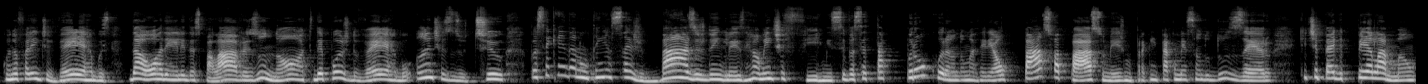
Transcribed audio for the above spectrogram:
quando eu falei de verbos, da ordem ali das palavras, o not, depois do verbo, antes do to, você que ainda não tem essas bases do inglês realmente firmes, se você está procurando um material passo a passo mesmo, para quem está começando do zero, que te pegue pela mão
